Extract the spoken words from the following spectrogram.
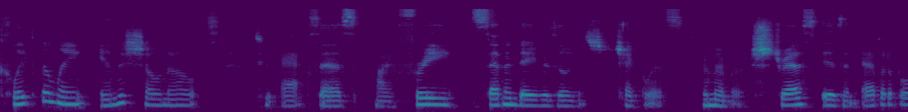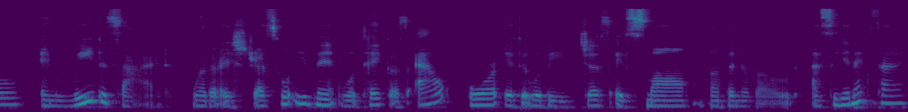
click the link in the show notes to access my free seven day resilience checklist. Remember, stress is inevitable, and we decide whether a stressful event will take us out or if it will be just a small bump in the road. I see you next time.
